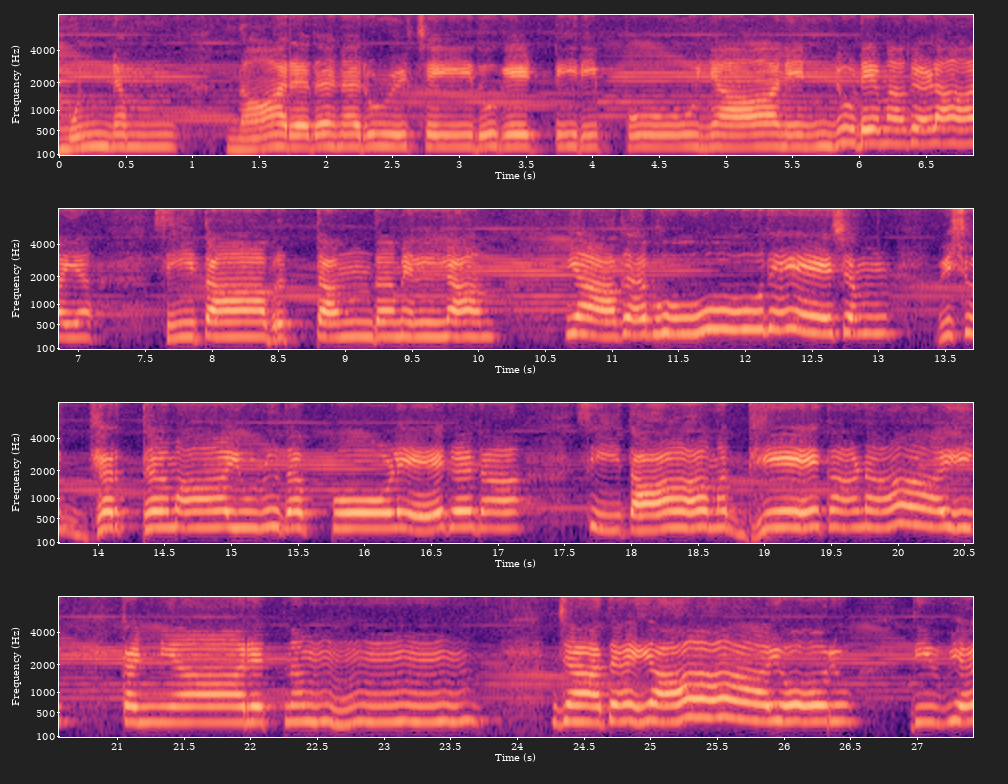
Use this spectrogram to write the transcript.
മുന്നം നാരദനരുൾ ചെയ്തു കേട്ടിരിപ്പൂ ഞാൻ എന്നുടെ മകളായ സീതാവൃത്താന്തമെല്ലാം യാഗഭൂദേശം വിശുദ്ധ്യർത്ഥമായുഴുതപ്പോൾ ഏകത സീതാമധ്യേ കാണായി കന്യാരത്നം. ജാതയായോരു ദിവ്യ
